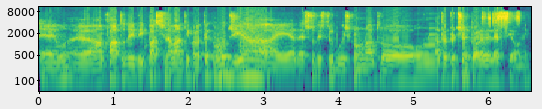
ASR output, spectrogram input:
eh, eh, hanno fatto dei, dei, passi in avanti con la tecnologia e adesso distribuiscono un altro, un'altra percentuale delle azioni.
